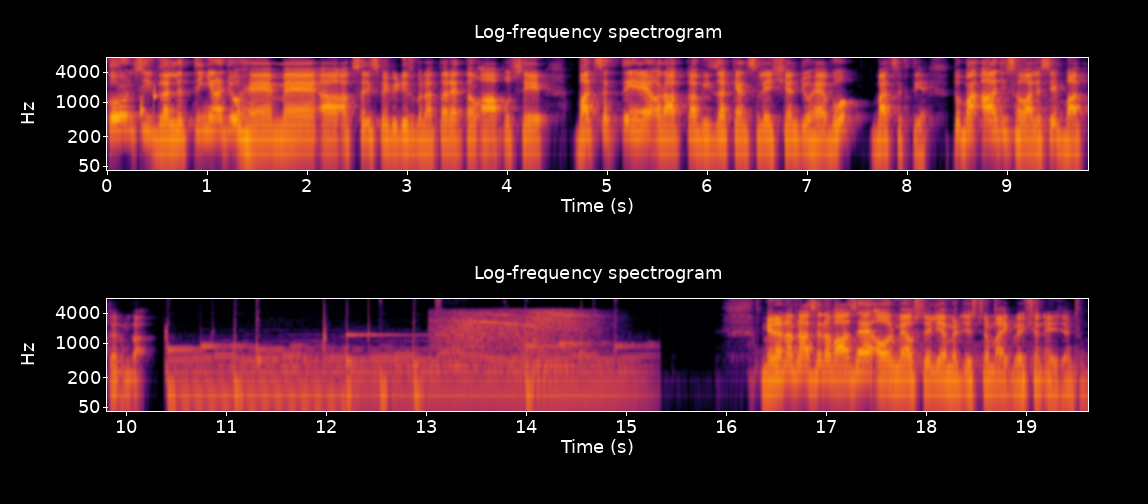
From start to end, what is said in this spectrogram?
کون سی غلطیاں جو ہیں، میں اکثر اس پہ ویڈیوز بناتا رہتا ہوں۔ آپ اس سے بچ سکتے ہیں اور آپ کا ویزا کینسلیشن جو ہے وہ بچ سکتی ہے۔ تو میں آج اس حوالے سے بات کروں گا۔ میرا نام ناصر نواز ہے اور میں آسٹریلیا میں رجسٹر مائگریشن ایجنٹ ہوں۔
